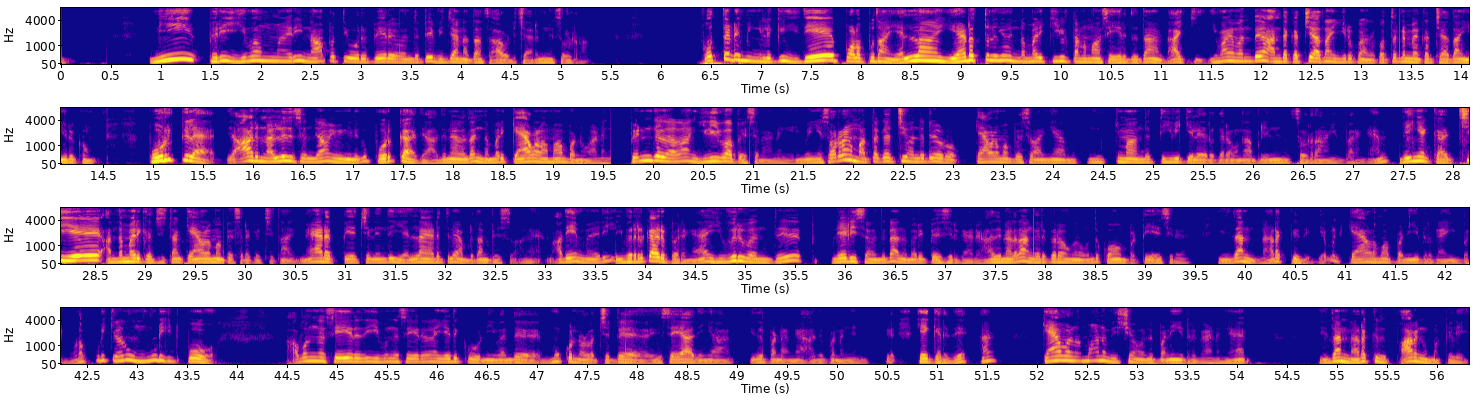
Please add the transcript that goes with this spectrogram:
நீ பெரிய இவன் மாதிரி நாற்பத்தி ஒரு பேரை வந்துட்டு விஜயானை தான் சாவடிச்சாருன்னு சொல்கிறான் கொத்தடிமிங்களுக்கு இதே பொழப்பு தான். எல்லா இடத்துலையும் இந்த மாதிரி கீழ்த்தனமாக செய்கிறது தான் லாக்கி. இவன் வந்து அந்த கட்சியாக தான் இருக்கும். அந்த கொத்தடிமை கட்சியாக தான் இருக்கும். பொறுக்கல. யார் நல்லது செஞ்சாலும் இவங்களுக்கு பொறுக்காது. அதனால தான் இந்த மாதிரி கேவலமாக பண்ணுவானுங்க. பெண்களெல்லாம் இழிவாக பேசுகிறானுங்க இவங்க சொல்கிறாங்க மற்ற கட்சி வந்துட்டு கேவலமாக பேசுவாங்க. முக்கியமாக அந்த டிவிக்கில் இருக்கிறவங்க அப்படின்னு சொல்கிறாங்க பாருங்கள் இவங்க கட்சியே அந்த மாதிரி கட்சி தான். கேவலமாக பேசுகிற கட்சி தான். மேடை பேச்சுலேருந்து எல்லா இடத்துலையும் அப்படி தான் பேசுவாங்க. அதே மாதிரி இவர் இருக்காரு பாருங்க. இவர் வந்து லேடிஸை வந்துட்டு அந்த மாதிரி பேசியிருக்காரு. அதனால தான் அங்கே இருக்கிறவங்க வந்து கோவப்பட்டு ஏசிடுவாங்க இதுதான் நடக்குது. எவ்வளோ கேவலமாக பண்ணிக்கிட்டு இருக்காங்க பாருங்க. உனக்கு பிடிக்கலன்னு மூடிக்கிட்டு போ. அவங்க செய்கிறது இவங்க செய்கிறதெல்லாம் எதுக்கு? நீ வந்து மூக்கு நுழைச்சிட்டு இது செய்யாதீங்க. இது பண்ணுங்க அது பண்ணுங்க கேட்குறது ஆ? கேவலமான விஷயம் வந்து பண்ணிக்கிட்டு இருக்கானுங்க. இதுதான் நடக்குது. பாருங்கள் மக்களே.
